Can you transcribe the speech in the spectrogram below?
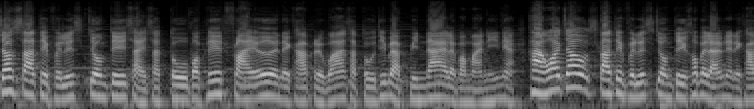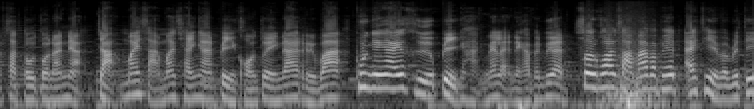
เจ้า s t a r t e f e l i s โจมตีใส่ศัตรูประเภท Flyer นะครับหรือว่าศัตรูที่แบบบินได้อะไรประมาณนี้เนี่ยหากว่าเจ้า s t a r t e f e l i s โจมตีเข้าไปแล้วเนี่ยนะครับศัตรูตัวนั้นเนี่ยจะไม่สามารถใช้งานปีกของตัวเองได้ หรือว่าพูดง่ายๆก็คือปีกหักนั่นแหละนะครับเพื่อนๆส่วนความสามารถประเภท Active Ability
